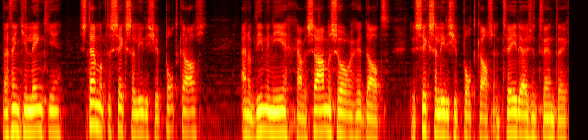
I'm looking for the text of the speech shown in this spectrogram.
Daar vind je een linkje. Stem op de Sixer Leadership podcast. En op die manier gaan we samen zorgen dat de Sixer Leadership Podcast in 2020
